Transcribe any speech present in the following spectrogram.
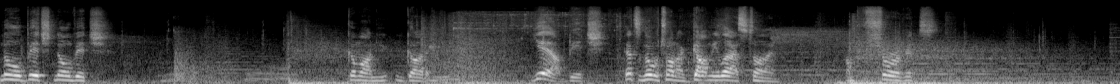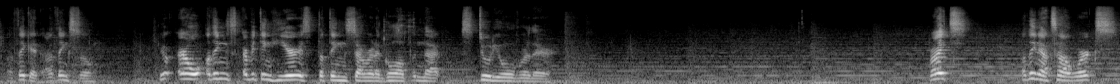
No, bitch, no, bitch. Come on, you, you got it. Yeah, bitch. That's a Novatron that got me last time. I'm sure of it. I think it. I think so. You know, I think everything here is the things that were to go up in that studio over there. Right? I think that's how it works.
